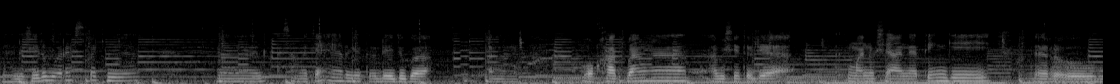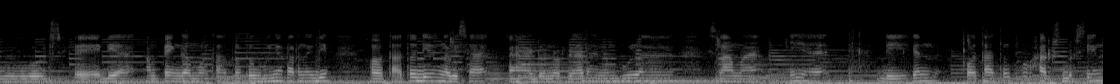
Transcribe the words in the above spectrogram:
Nah di situ gue respect dia uh, sama CR gitu. Dia juga uh, work hard banget. Habis itu dia kemanusiaannya tinggi terus kayak dia sampai nggak mau tato tubuhnya karena dia kalau tato dia nggak bisa uh, donor darah enam bulan. Selama iya di kan kalau tato tuh harus bersihin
